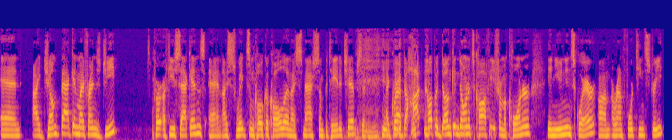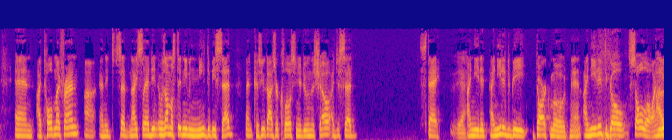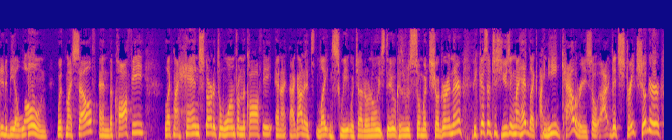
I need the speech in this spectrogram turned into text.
And I jumped back in my friend's Jeep for a few seconds and I swigged some Coca Cola and I smashed some potato chips and I grabbed a hot cup of Dunkin' Donuts coffee from a corner in Union Square um, around 14th Street. And I told my friend, uh, and he said nicely, I didn't, it was almost didn't even need to be said. And because you guys are close and you're doing the show, I just said, stay. Yeah. I needed I needed to be dark mode, man. I needed to go solo. I needed to be alone with myself and the coffee. Like my hands started to warm from the coffee and I, I got it light and sweet, which I don't always do because there was so much sugar in there because of just using my head. Like I need calories. So I, if it's straight sugar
